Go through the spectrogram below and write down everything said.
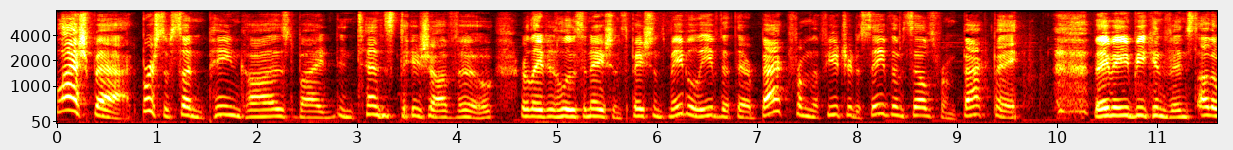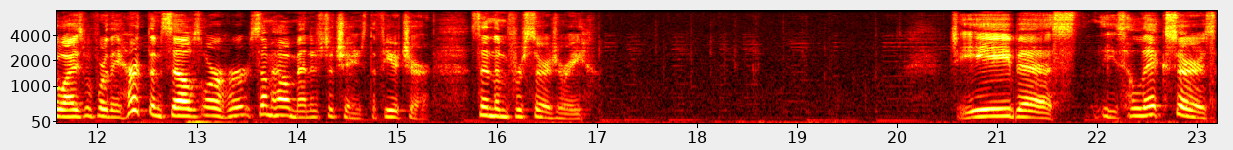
Flashback. Burst of sudden pain caused by intense deja vu related hallucinations. Patients may believe that they're back from the future to save themselves from back pain. They may be convinced otherwise before they hurt themselves or hurt, somehow manage to change the future. Send them for surgery. Jeebus. These elixirs.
